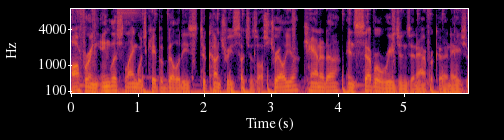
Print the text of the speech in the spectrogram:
offering English language capabilities to countries such as Australia, Canada, and several regions in Africa and Asia.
